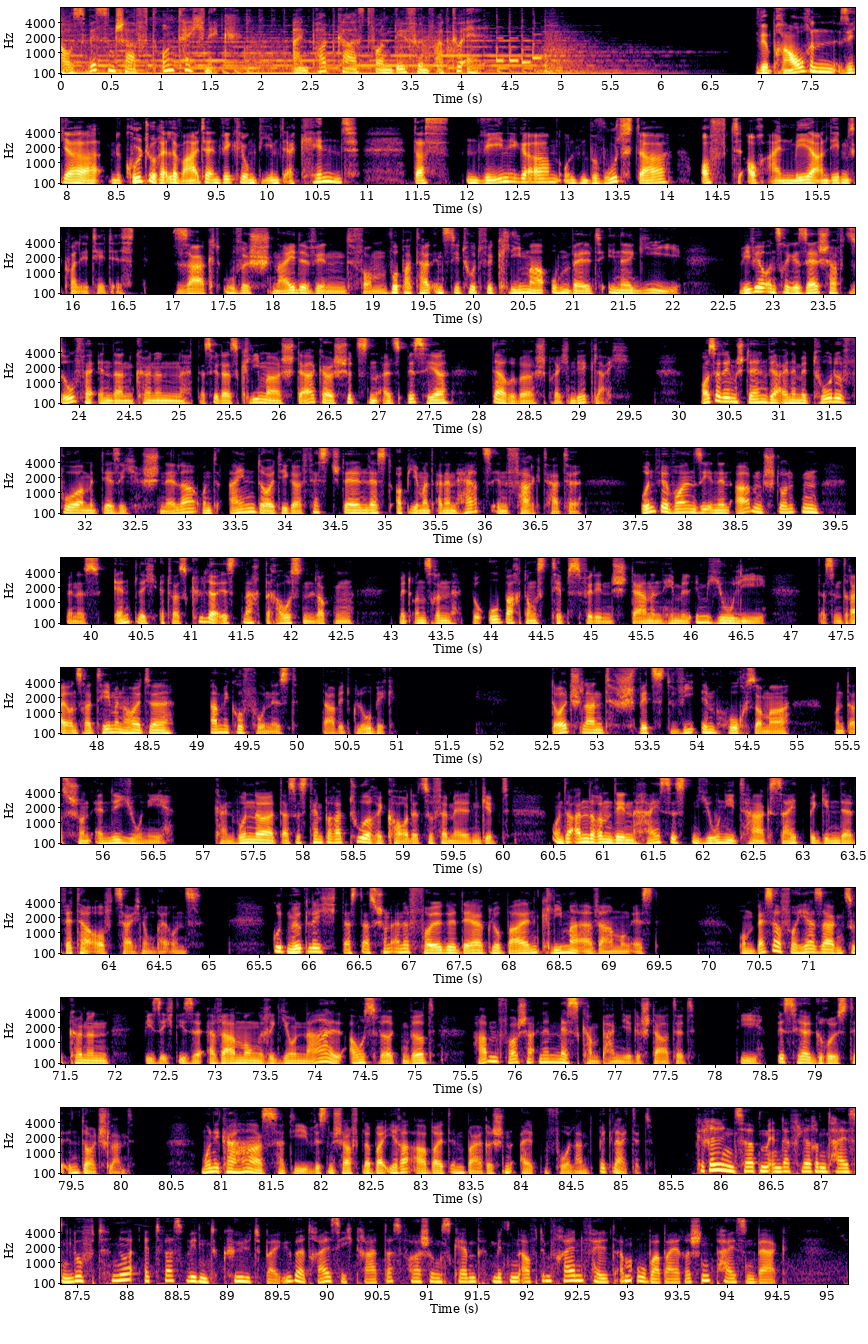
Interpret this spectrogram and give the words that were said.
aus Wissenschaft und Technik. Ein Podcast von B5 Aktuell. Wir brauchen sicher eine kulturelle Weiterentwicklung, die eben erkennt, dass ein weniger und ein bewusster oft auch ein Mehr an Lebensqualität ist. Sagt Uwe Schneidewind vom Wuppertal-Institut für Klima, Umwelt, Energie. Wie wir unsere Gesellschaft so verändern können, dass wir das Klima stärker schützen als bisher, darüber sprechen wir gleich. Außerdem stellen wir eine Methode vor, mit der sich schneller und eindeutiger feststellen lässt, ob jemand einen Herzinfarkt hatte. Und wir wollen Sie in den Abendstunden, wenn es endlich etwas kühler ist, nach draußen locken, mit unseren Beobachtungstipps für den Sternenhimmel im Juli. Das sind drei unserer Themen heute. Am Mikrofon ist David Globig. Deutschland schwitzt wie im Hochsommer und das schon Ende Juni. Kein Wunder, dass es Temperaturrekorde zu vermelden gibt, unter anderem den heißesten Junitag seit Beginn der Wetteraufzeichnung bei uns. Gut möglich, dass das schon eine Folge der globalen Klimaerwärmung ist. Um besser vorhersagen zu können, wie sich diese Erwärmung regional auswirken wird, haben Forscher eine Messkampagne gestartet, die bisher größte in Deutschland. Monika Haas hat die Wissenschaftler bei ihrer Arbeit im bayerischen Alpenvorland begleitet. Grillen zirpen in der flirrend heißen Luft, nur etwas Wind kühlt bei über 30 Grad das Forschungscamp mitten auf dem freien Feld am oberbayerischen Peißenberg.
